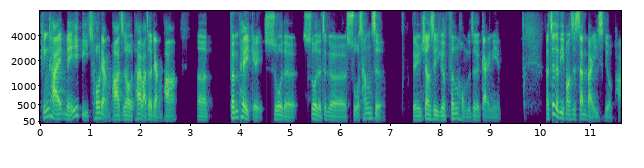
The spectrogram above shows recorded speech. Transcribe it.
平台每一笔抽两趴之后，它会把这两趴呃分配给所有的所有的这个锁仓者，等于像是一个分红的这个概念。那这个地方是三百一十六趴，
